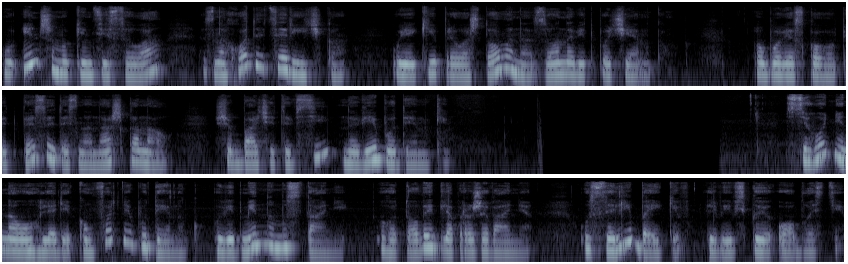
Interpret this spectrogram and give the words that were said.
У іншому кінці села знаходиться річка, у якій прилаштована зона відпочинку. Обов'язково підписуйтесь на наш канал, щоб бачити всі нові будинки. Сьогодні на огляді комфортний будинок у відмінному стані, готовий для проживання у селі Бейків Львівської області.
